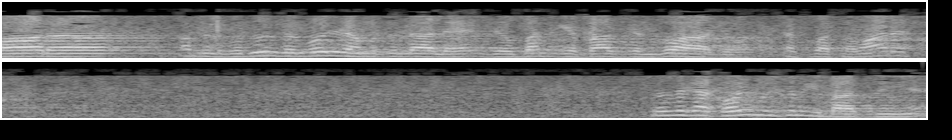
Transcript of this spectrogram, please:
اور عبد القدوس گنگوئی رحمۃ اللہ علیہ جو بند کے پاس گنگوہا جو قصبہ ہمارے تو اس نے کہا، کوئی مشکل کی بات نہیں ہے۔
